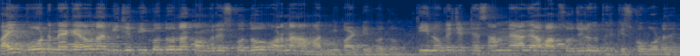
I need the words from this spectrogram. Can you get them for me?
भाई वोट मैं कह रहा हूँ ना बीजेपी को दो, ना कांग्रेस को दो और ना आम आदमी पार्टी को दो। तीनों के चिट्ठे सामने आ गए, अब आप सोच रहे हो कि फिर किसको वोट दें?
